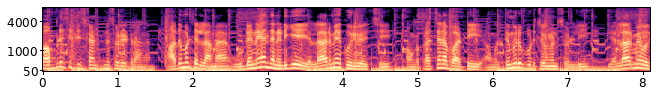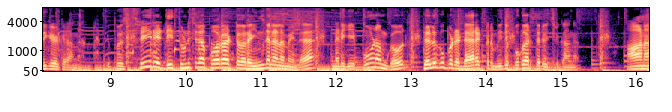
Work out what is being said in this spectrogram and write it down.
பப்ளிசிட்டி ஸ்டண்ட்னு சொல்லிடுறாங்க. அது மட்டும் இல்லாம உடனே அந்த நடிகையை எல்லாருமே குறி வச்சு அவங்க பிரச்சனை பாட்டி அவங்க திமிரு பிடிச்சவங்கன்னு சொல்லி எல்லாருமே ஒதுக்கி வைக்கிறாங்க. இப்போ ஸ்ரீரெட்டி துணிச்சலா போராட்டு வர இந்த நிலைமையில நடிகை பூனம் கவுர் தெலுங்கு பட டைரக்டர் மீது புகார் தெரிவிச்சிருக்காங்க. ஆனா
